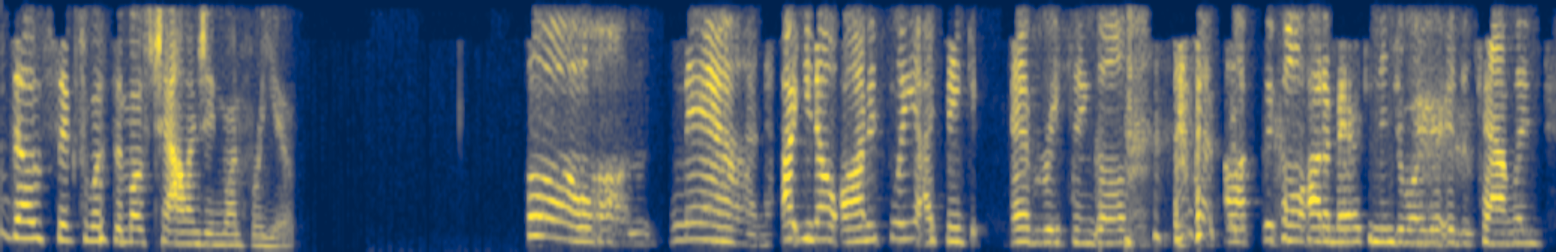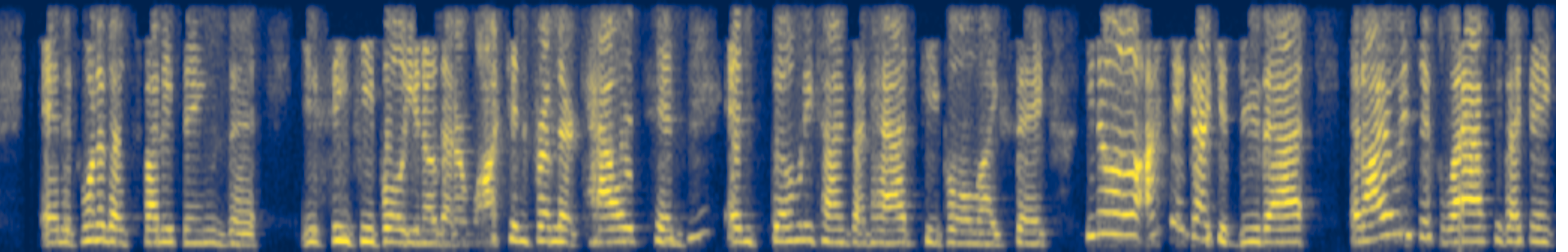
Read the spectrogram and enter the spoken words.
of those six was the most challenging one for you? Oh man, I, you know, honestly, I think every single obstacle on American Ninja Warrior is a challenge, and it's one of those funny things that you see people, you know, that are watching from their couch, and mm-hmm. and so many times I've had people like say, you know, I think I could do that, and I always just laugh because I think,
